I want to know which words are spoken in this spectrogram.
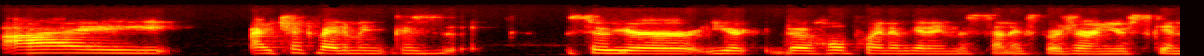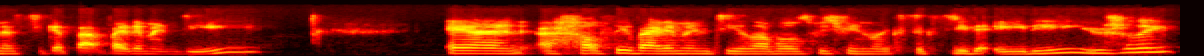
I I check vitamin because so your your the whole point of getting the sun exposure on your skin is to get that vitamin D and a healthy vitamin D levels between like 60 to 80 usually.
